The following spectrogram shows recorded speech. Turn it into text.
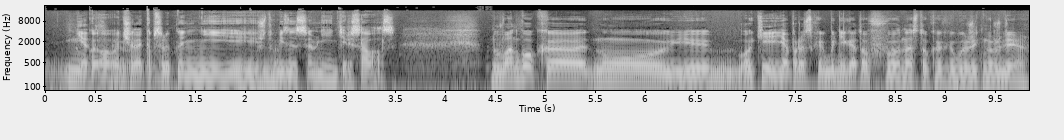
Нет. Человек абсолютно не Что? бизнесом не интересовался. Ну, Ван Гог, э, ну, э, окей, я просто как бы не готов настолько как бы жить в нужде.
